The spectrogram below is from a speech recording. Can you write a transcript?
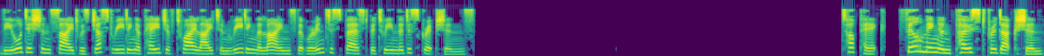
the audition side was just reading a page of Twilight and reading the lines that were interspersed between the descriptions. Topic: Filming and post-production.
